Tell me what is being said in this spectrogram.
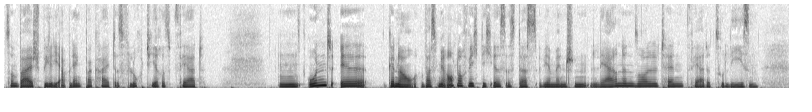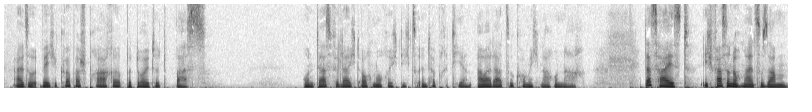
zum Beispiel die Ablenkbarkeit des Fluchttieres Pferd und äh, genau, was mir auch noch wichtig ist, ist, dass wir Menschen lernen sollten, Pferde zu lesen. Also welche Körpersprache bedeutet was. Und das vielleicht auch noch richtig zu interpretieren. Aber dazu komme ich nach und nach. Das heißt, ich fasse nochmal zusammen.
